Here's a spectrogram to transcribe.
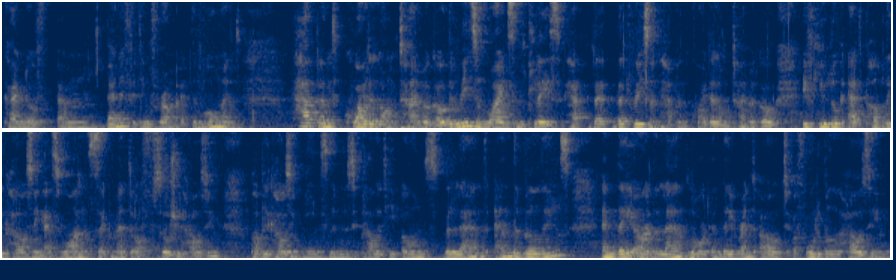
kind of um, benefiting from at the moment happened quite a long time ago. The reason why it's in place, that, that reason happened quite a long time ago. If you look at public housing as one segment of social housing, public housing means the municipality owns the land and the buildings, and they are the landlord and they rent out affordable housing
